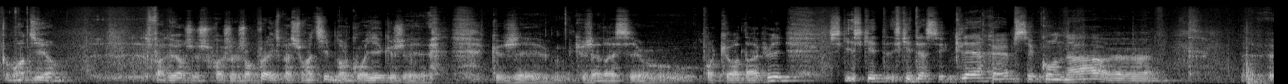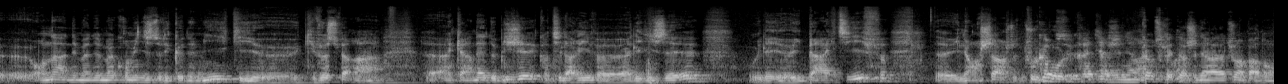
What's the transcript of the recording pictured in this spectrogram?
Comment dire Enfin, d'ailleurs, je, crois que j'emploie l'expression intime dans le courrier que j'ai que j'ai adressé au procureur de la République. Ce qui, ce qui, est, ce qui est assez clair quand même, c'est qu'on a euh, euh, on a un Emmanuel Macron ministre de l'économie qui, euh, qui veut se faire un, un carnet d'obligé quand il arrive à l'Élysée où il est hyper actif, il est en charge de tout le comme secrétaire général comme secrétaire général adjoint pardon,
